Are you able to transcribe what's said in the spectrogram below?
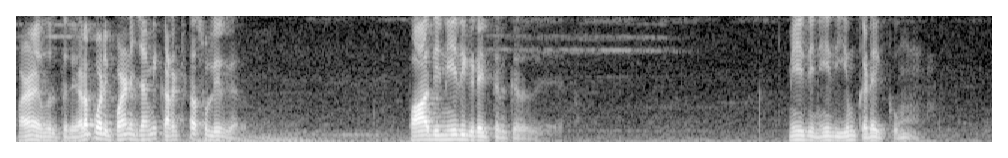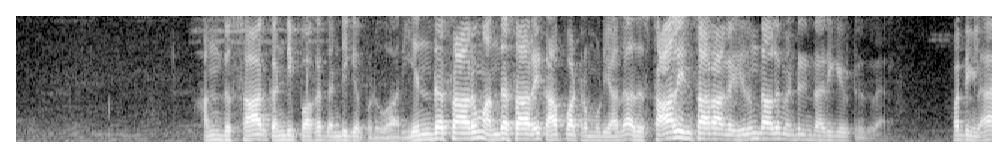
பழ இவர் திரு எடப்பாடி பழனிசாமி கரெக்டாக சொல்லியிருக்காரு. பாதி நீதி கிடைத்திருக்கிறது. மீதி நீதியும் கிடைக்கும். அந்த சார் கண்டிப்பாக தண்டிக்கப்படுவார். எந்த சாரும் அந்த சாரை காப்பாற்ற முடியாது. அது ஸ்டாலின் சாராக இருந்தாலும் என்று இன்று அறிக்கை விட்டிருக்கிறார். பார்த்தீங்களா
